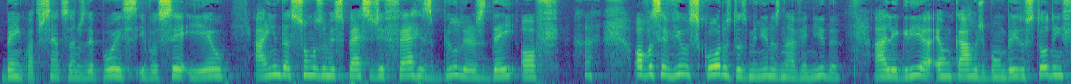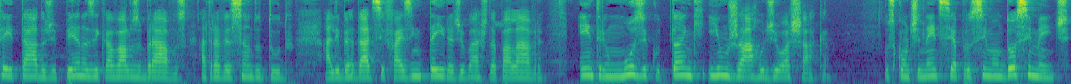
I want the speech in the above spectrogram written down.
Bem, 400 anos depois, e você e eu ainda somos uma espécie de Ferris Bueller's Day Off. Ó, oh, você viu os coros dos meninos na avenida? A alegria é um carro de bombeiros todo enfeitado de penas e cavalos bravos, atravessando tudo. A liberdade se faz inteira debaixo da palavra, entre um músico tangue e um jarro de oaxaca. Os continentes se aproximam docemente,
